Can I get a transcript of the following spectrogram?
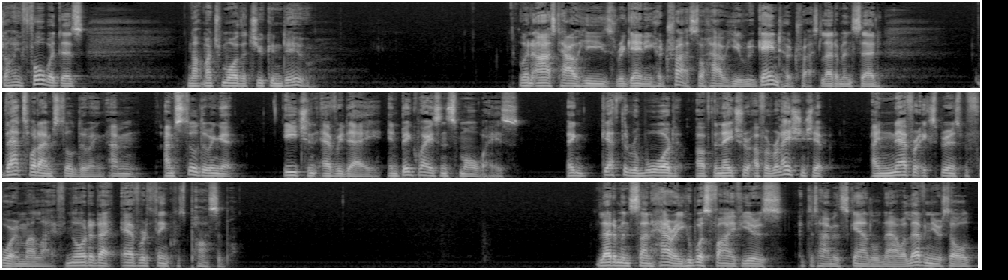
Going forward, there's not much more that you can do. When asked how he's regaining her trust or how he regained her trust, Letterman said, That's what I'm still doing. I'm, I'm still doing it each and every day in big ways and small ways and get the reward of the nature of a relationship I never experienced before in my life, nor did I ever think was possible. Letterman's son Harry, who was five years at the time of the scandal, now 11 years old,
